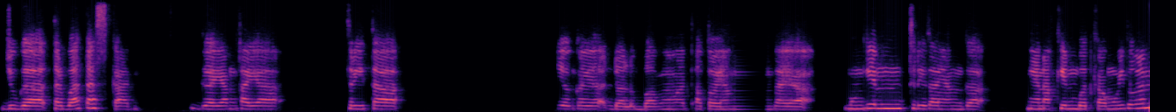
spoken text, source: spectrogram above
juga terbatas kan gak yang kayak cerita yang kayak dalam banget atau yang kayak mungkin cerita yang gak ngenakin buat kamu itu kan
